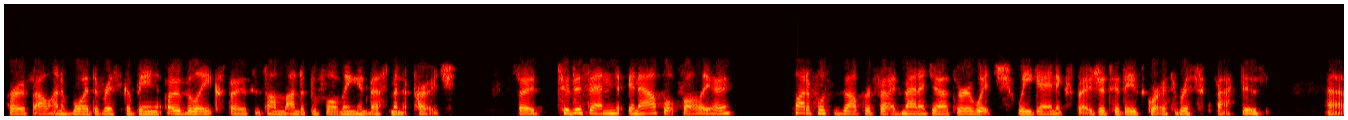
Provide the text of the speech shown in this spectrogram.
profile and avoid the risk of being overly exposed to some underperforming investment approach. So, to this end, in our portfolio, Platypus is our preferred manager through which we gain exposure to these growth risk factors. Uh,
